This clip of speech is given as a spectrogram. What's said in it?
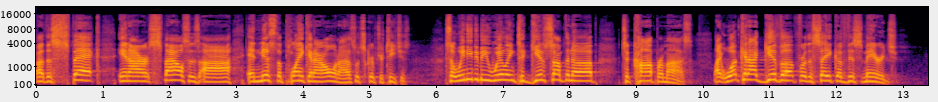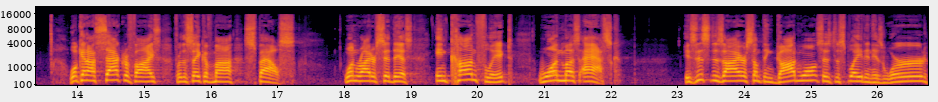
uh, the speck in our spouse's eye and miss the plank in our own eye. That's what Scripture teaches. So we need to be willing to give something up to compromise. Like, what can I give up for the sake of this marriage? What can I sacrifice for the sake of my spouse? One writer said this In conflict, one must ask Is this desire something God wants as displayed in His Word,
